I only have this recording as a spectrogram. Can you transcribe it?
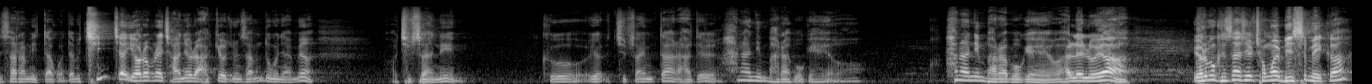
사람이 있다고 한다면 진짜 여러분의 자녀를 아껴준 사람은 누구냐면 어, 집사님, 그 집사님 딸 아들 하나님 바라보게 해요. 하나님 바라보게 해요. 할렐루야. 여러분 그 사실 정말 믿습니까?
